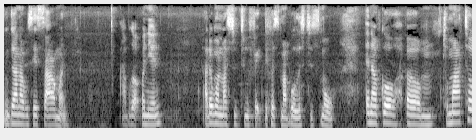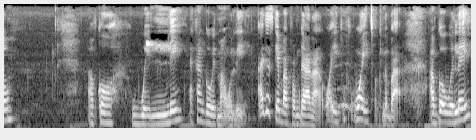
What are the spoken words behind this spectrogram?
In Ghana, we say salmon. I've got onion. I don't want my soup too thick because my bowl is too small. And I've got um tomato. I've got wele. I can't go with my wele. I just came back from Ghana. What are you, what are you talking about? I've got wele.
